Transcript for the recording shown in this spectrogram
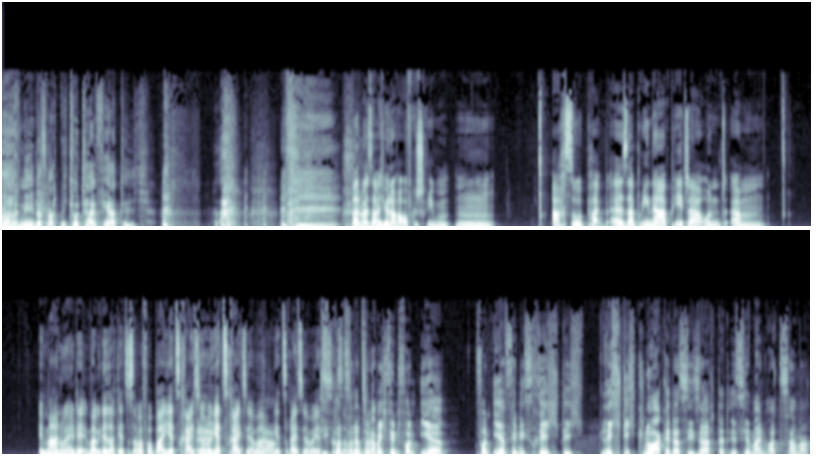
Oh, nee, das macht mich total fertig. Warte mal, das habe ich mir noch aufgeschrieben. Ach so, pa äh, Sabrina, Peter und ähm, Emanuel, der immer wieder sagt, jetzt ist aber vorbei, jetzt reicht's mir, Äh, aber jetzt reicht's mir aber, ja. jetzt reicht's mir aber, jetzt Die aber Konstellation, vorbei. aber ich finde von ihr, von ihr finde ich es richtig, richtig knorke, dass sie sagt, das ist hier mein Hot Summer.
